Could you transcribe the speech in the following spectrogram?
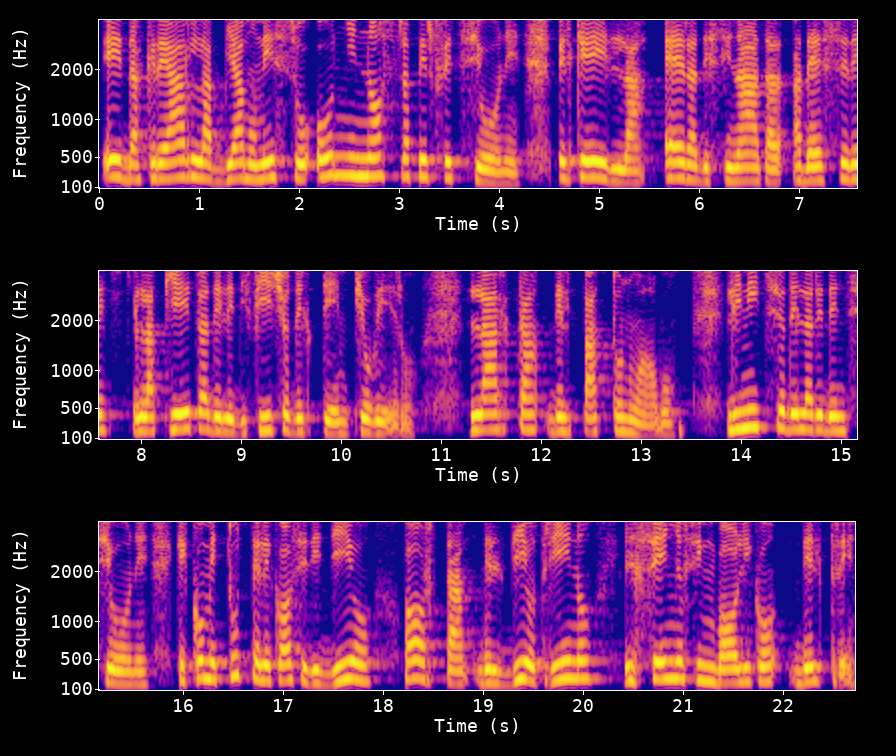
E da crearla abbiamo messo ogni nostra perfezione, perché ella era destinata ad essere la pietra dell'edificio del Tempio vero, l'arca del patto nuovo, l'inizio della redenzione, che come tutte le cose di Dio porta del Dio Trino il segno simbolico del tre.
